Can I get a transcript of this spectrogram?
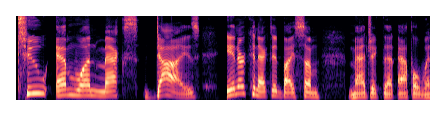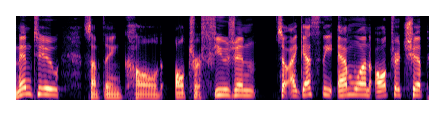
two M1 Max dies interconnected by some magic that Apple went into, something called UltraFusion. So I guess the M1 Ultra chip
